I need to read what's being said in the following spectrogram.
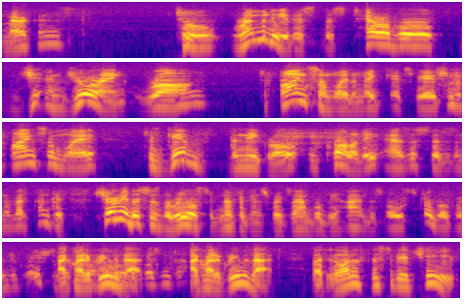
Americans to remedy this, this terrible, enduring wrong, to find some way to make expiation, to find some way to give the Negro equality as a citizen of that country. Surely this is the real significance, for example, behind this whole struggle for integration. I quite agree with that. the present time. I quite agree with that. But in order for this to be achieved,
